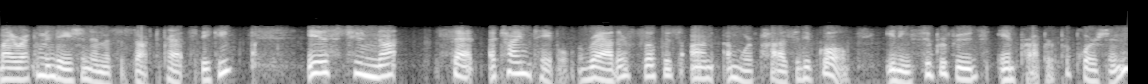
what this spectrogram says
My recommendation, and this is Dr. Pratt speaking, is to not set a timetable. Rather, focus on a more positive goal eating superfoods in proper proportions.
